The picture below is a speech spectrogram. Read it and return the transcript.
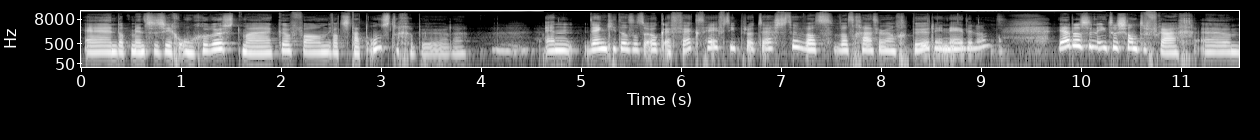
En dat mensen zich ongerust maken van wat staat ons te gebeuren. En denk je dat het ook effect heeft, die protesten? Wat, wat gaat er dan gebeuren in Nederland? Ja, dat is een interessante vraag. Ehm,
